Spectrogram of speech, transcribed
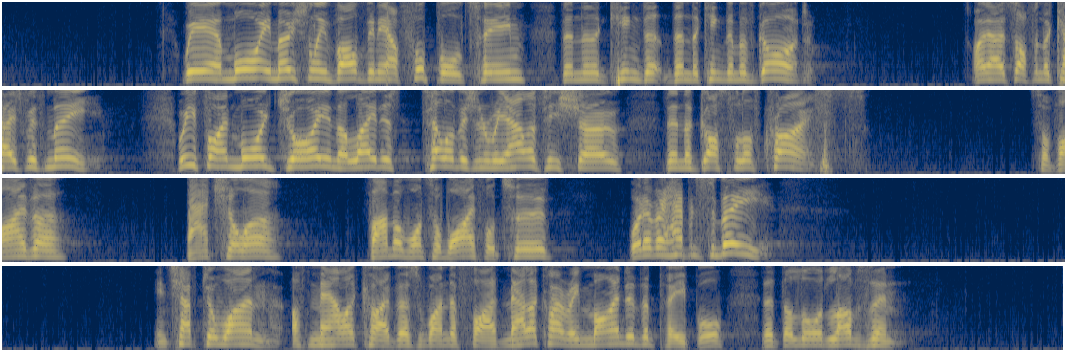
We are more emotionally involved in our football team than the kingdom, than the kingdom of God. I know it's often the case with me. We find more joy in the latest television reality show than the gospel of Christ. Survivor, bachelor, farmer wants a wife or two, whatever it happens to be. In chapter 1 of Malachi, verse 1 to 5, Malachi reminded the people that the Lord loves them.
